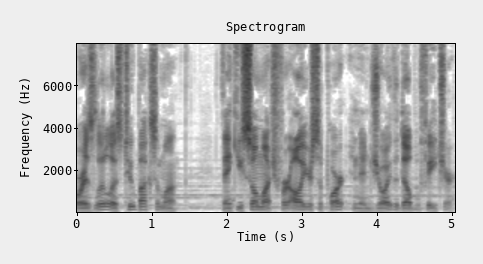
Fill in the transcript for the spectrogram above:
For as little as two bucks a month. Thank you so much for all your support and enjoy the double feature.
